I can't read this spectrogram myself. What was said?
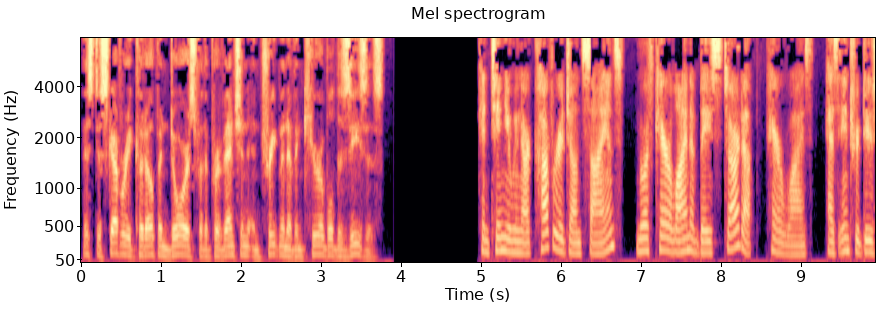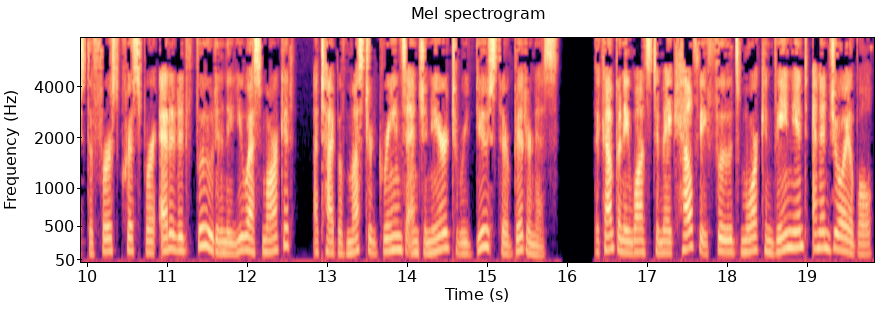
This discovery could open doors for the prevention and treatment of incurable diseases. Continuing our coverage on science, North Carolina based startup, Pairwise, has introduced the first CRISPR edited food in the U.S. market, a type of mustard greens engineered to reduce their bitterness. The company wants to make healthy foods more convenient and enjoyable,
